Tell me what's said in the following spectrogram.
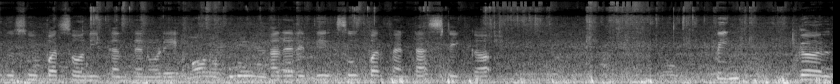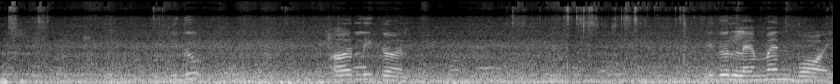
ಇದು ಸೂಪರ್ ಸೋನಿಕ್ ಅಂತೆ ನೋಡಿ. ಅದೇ ರೀತಿ ಸೂಪರ್ ಫ್ಯಾಂಟಾಸ್ಟಿಕ್ ಪಿಂಕ್ ಗರ್ಲ್ ಇದು ಅರ್ಲಿ ಗರ್ಲ್ ಇದು ಲೆಮನ್ ಬಾಯ್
